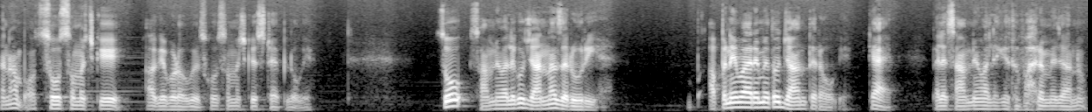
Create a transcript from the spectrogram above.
है ना? बहुत सोच समझ के आगे बढ़ोगे सोच समझ के स्टेप लोगे। सो so, सामने वाले को जानना ज़रूरी है। अपने बारे में तो जानते रहोगे। क्या है? पहले सामने वाले के तो बारे में जानो।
